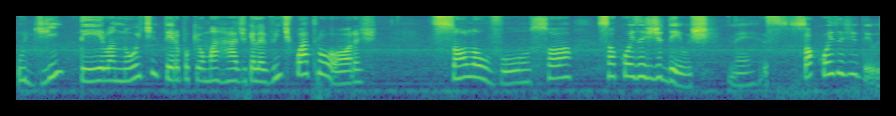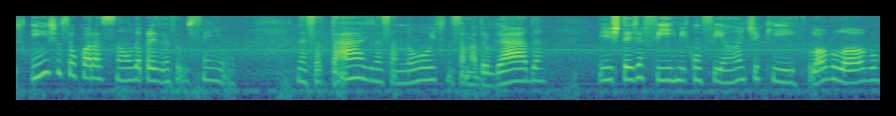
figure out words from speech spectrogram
o, dia inteiro, a noite inteira, porque é uma rádio que ela é 24 horas, só louvor, só só coisas de Deus, né? Só coisas de Deus. Enche o seu coração da presença do Senhor nessa tarde, nessa noite, nessa madrugada e esteja firme e confiante que logo, logo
